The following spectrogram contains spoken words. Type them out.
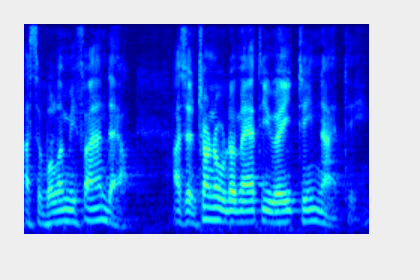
I said, Well, let me find out. I said, Turn over to Matthew 18, 19.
